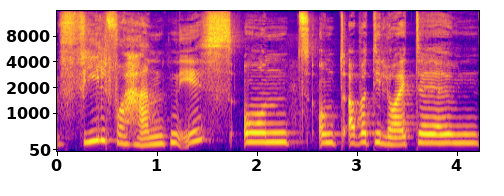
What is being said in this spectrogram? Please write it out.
viel vorhanden ist und, und aber die Leute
